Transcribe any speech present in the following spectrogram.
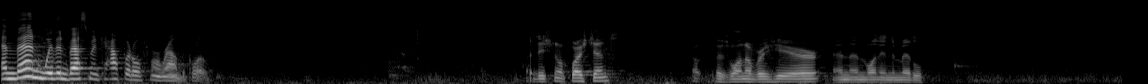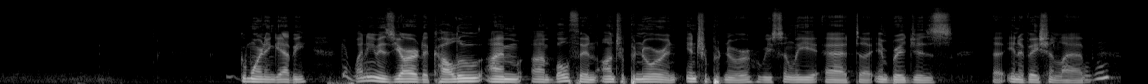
and then with investment capital from around the globe. Additional questions? Oh, there's one over here and then one in the middle. Good morning, Gabby. Good My name is Yara Kalu. I'm um, both an entrepreneur and intrapreneur recently at uh, Enbridge's uh, Innovation Lab. Mm -hmm.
